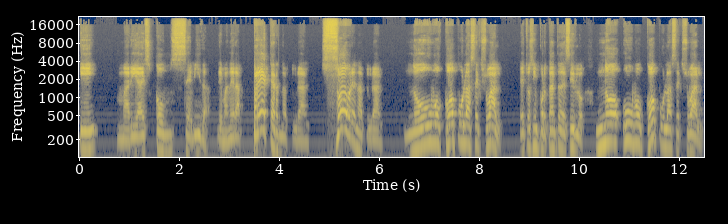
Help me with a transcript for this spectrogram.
y María es concebida de manera preternatural, sobrenatural. No hubo cópula sexual. Esto es importante decirlo. No hubo cópula sexual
